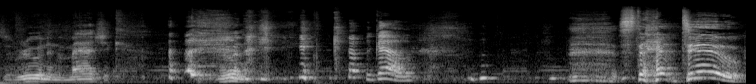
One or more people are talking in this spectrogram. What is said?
She's ruining the magic. Ruining go, go. Step two,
